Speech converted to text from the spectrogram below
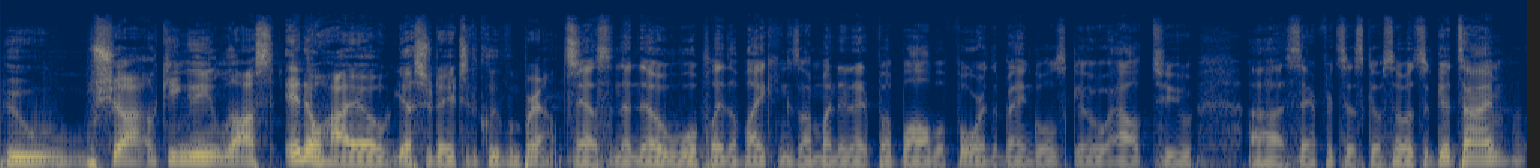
who shockingly lost in Ohio yesterday to the Cleveland Browns. Yes, and then they'll- we'll play the Vikings on Monday Night Football before the Bengals go out to uh, San Francisco. So it's a good time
